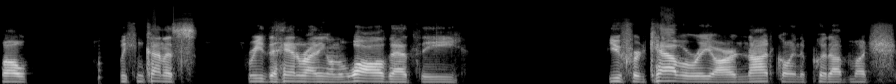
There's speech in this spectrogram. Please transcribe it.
Well, we can kind of read the handwriting on the wall that the Buford cavalry are not going to put up much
